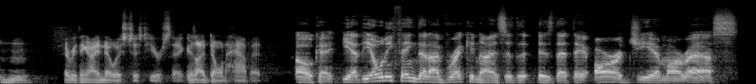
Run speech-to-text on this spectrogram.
Mm-hmm. Everything I know is just hearsay because I don't have it. Oh, okay. Yeah, the only thing that I've recognized is that, is that they are GMRS,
